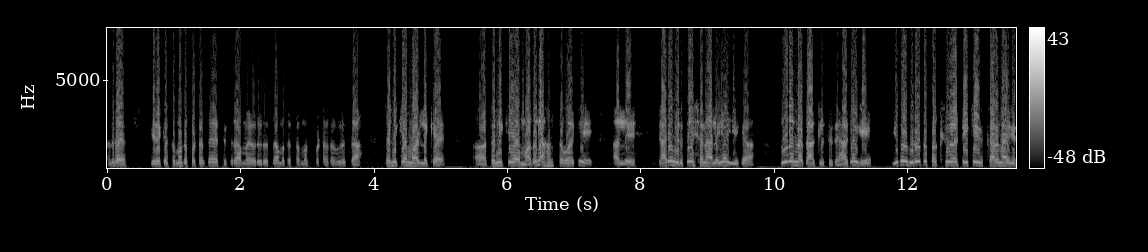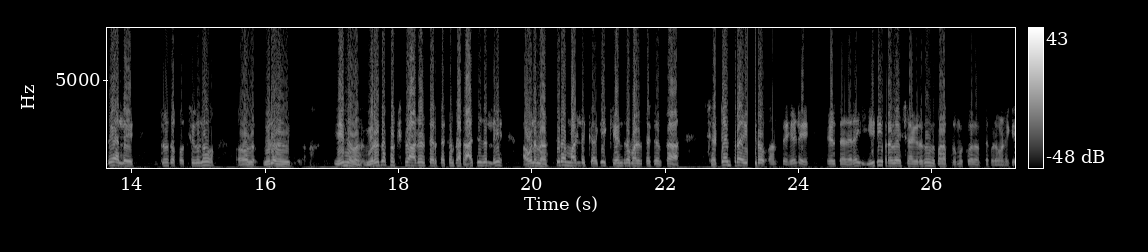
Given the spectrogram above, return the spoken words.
ಅಂದ್ರೆ ಇದಕ್ಕೆ ಸಂಬಂಧಪಟ್ಟಂತೆ ಸಿದ್ದರಾಮಯ್ಯ ಅವರ ವಿರುದ್ಧ ಮತ್ತೆ ಸಂಬಂಧಪಟ್ಟವರ ವಿರುದ್ಧ ತನಿಖೆ ಮಾಡ್ಲಿಕ್ಕೆ ತನಿಖೆಯ ಮೊದಲ ಹಂತವಾಗಿ ಅಲ್ಲಿ ಜಾರಿ ನಿರ್ದೇಶನಾಲಯ ಈಗ ದೂರನ್ನ ದಾಖಲಿಸಿದೆ. ಹಾಗಾಗಿ ಇದು ವಿರೋಧ ಪಕ್ಷಗಳ ಟೀಕೆಗೆ ಕಾರಣ ಆಗಿದೆ. ಅಲ್ಲಿ ವಿರೋಧ ಪಕ್ಷಗಳು ಏನು ವಿರೋಧ ಪಕ್ಷದ ಆಡಳಿತ ಇರತಕ್ಕಂತ ರಾಜ್ಯದಲ್ಲಿ ಅವಳನ್ನ ಅಸ್ಥಿರ ಮಾಡ್ಲಿಕ್ಕಾಗಿ ಕೇಂದ್ರ ಮಾಡಿರ್ತಕ್ಕಂಥ ಷಡ್ಯಂತ್ರ ಇದು ಅಂತ ಹೇಳಿ ಹೇಳ್ತಾ ಇದ್ದಾರೆ. ಇಡಿ ಪ್ರವೇಶ ಆಗಿರೋದು ಒಂದು ಬಹಳ ಪ್ರಮುಖವಾದಂತ ಬೆಳವಣಿಗೆ.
